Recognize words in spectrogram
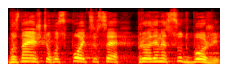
бо знає, що Господь це все приведе на суд Божий.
